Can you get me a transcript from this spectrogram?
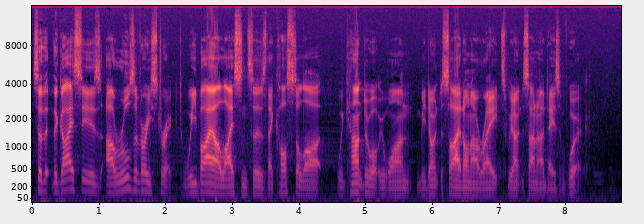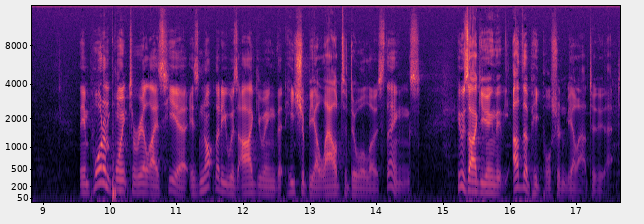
so the, the guy says our rules are very strict. We buy our licenses; they cost a lot. We can't do what we want. We don't decide on our rates. We don't decide on our days of work. The important point to realize here is not that he was arguing that he should be allowed to do all those things. He was arguing that the other people shouldn't be allowed to do that.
